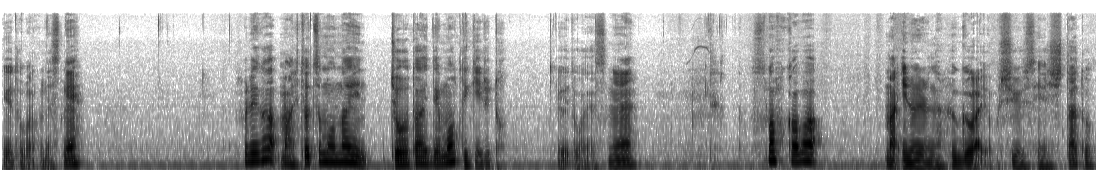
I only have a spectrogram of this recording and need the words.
いうところなんですね。それが、まあ、一つもない状態でもできるというところですね。その他は、まあ、いろいろな不具合を修正したと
